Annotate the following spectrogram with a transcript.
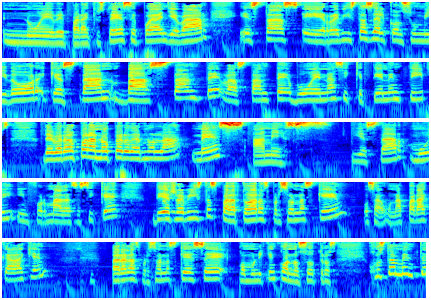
09 para que ustedes se puedan llevar estas eh, revistas del consumidor que están bastante bastante buenas y que tienen tips. De verdad para no la mes a mes y estar muy informadas. Así que 10 revistas para todas las personas que, o sea, una para cada quien, para las personas que se comuniquen con nosotros. Justamente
